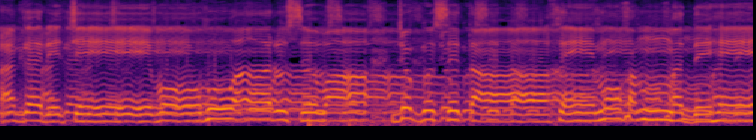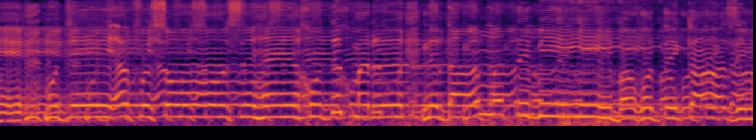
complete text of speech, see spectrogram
अगर चे वो हुआ रुसवा जो गुस्ताखे मोहम्मद है। मुझे अफसोस है खुद पर, नदामत भी बहुत काजिम।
